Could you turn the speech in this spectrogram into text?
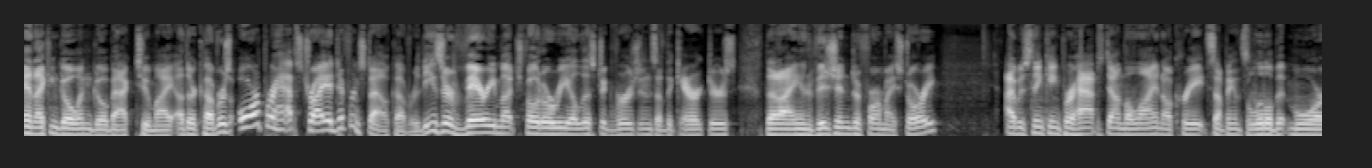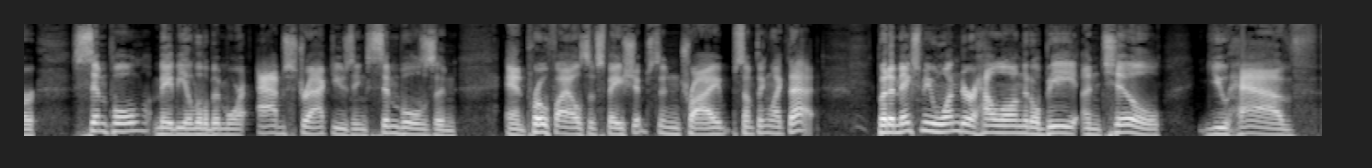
and I can go and go back to my other covers or perhaps try a different style cover. These are very much photorealistic versions of the characters that I envisioned for my story. I was thinking perhaps down the line I'll create something that's a little bit more simple, maybe a little bit more abstract using symbols and and profiles of spaceships and try something like that. But it makes me wonder how long it'll be until you have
